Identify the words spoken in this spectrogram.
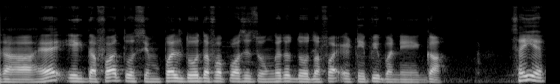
रहा है एक दफ़ा तो सिंपल दो दफ़ा प्रोसेस होंगे तो दो दफ़ा ए टी पी बनेगा। सही है?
